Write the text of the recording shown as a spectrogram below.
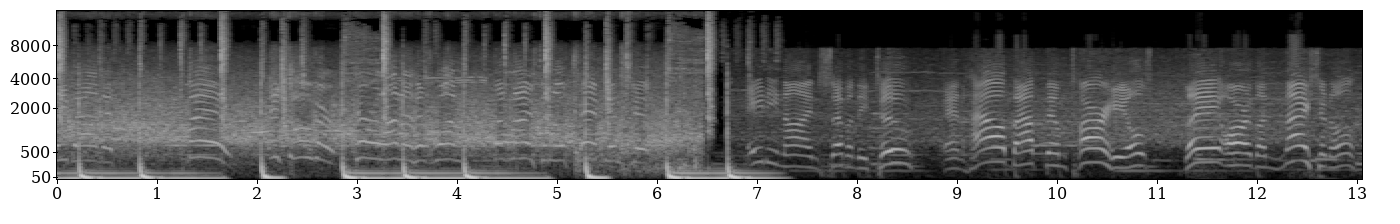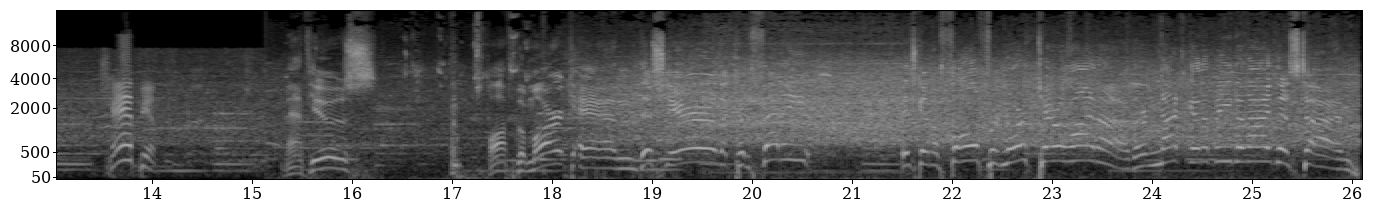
rebounded. May. It's over. Carolina has won the national championship. 89-72. And how about them Tar Heels? They are the national champions. Matthews off the mark, and this year the confetti is going to fall for North Carolina. They're not going to be denied this time.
